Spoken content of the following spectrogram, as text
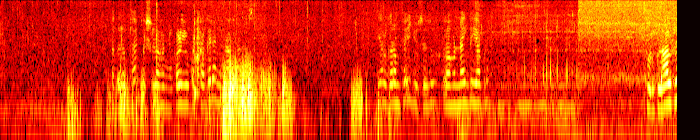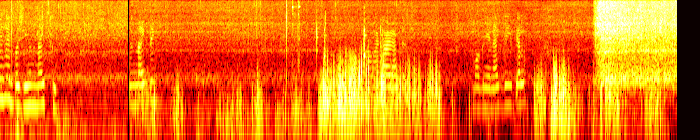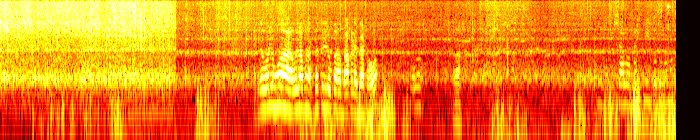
આ ગરમ થાય ને પછી લસણની કળિયું કટકા કર્યા ને નાખવાનું તેલ ગરમ થઈ ગયું છે જો લસણ નાખી દઈએ આપણે. થોડુંક લાલ થઈ જાય ને પછી હિંગ નાખી હિંગ નાખી દઈ આમાં મગની નાખી દઈએ પહેલાં. ઓલું હું ઓલા પણ સતરીલું લોકો બાકડે બેઠો હો હા મસાલો નાખી બધું આમાં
